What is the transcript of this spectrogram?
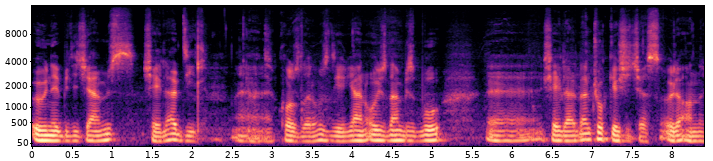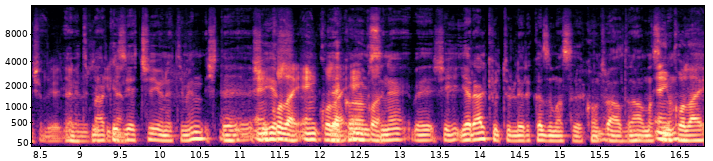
övünebileceğimiz şeyler değil. E, Kozlarımız değil. Yani o yüzden biz bu e, şeylerden çok yaşayacağız. Öyle anlaşılıyor. Evet, merkeziyetçi yönetimin işte Ee, en şehir kolay, en kolay, en ekonomisine ve şehir, yerel kültürleri kazıması, kontrol altına almasının en kolay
